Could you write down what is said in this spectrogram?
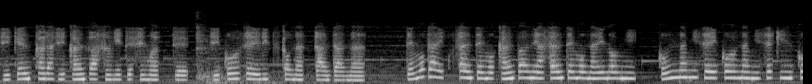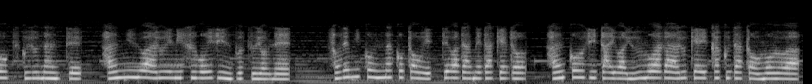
事件から時間が過ぎてしまって、時効成立となったんだな。でも大工さんでも看板屋さんでもないのに、こんなに成功な偽金庫を作るなんて、犯人はある意味すごい人物よね。それにこんなことを言ってはダメだけど、犯行自体はユーモアがある計画だと思うわ。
